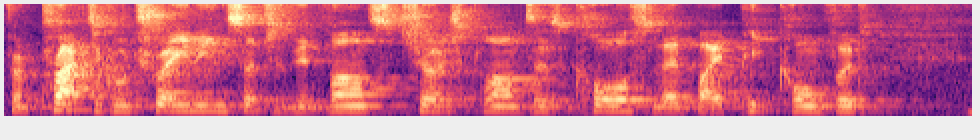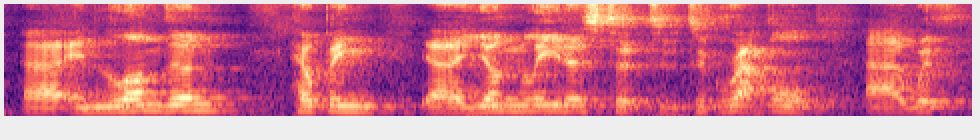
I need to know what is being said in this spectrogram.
from practical training such as the Advance Church Planters course led by Pete Cornford uh, in London, helping uh, young leaders to, to, to grapple uh, with,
